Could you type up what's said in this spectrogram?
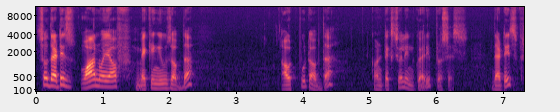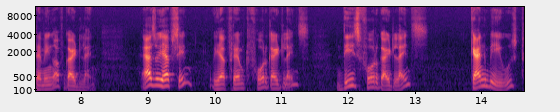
So, that is one way of making use of the output of the contextual inquiry process that is framing of guideline. As we have seen we have framed 4 guidelines. These 4 guidelines can be used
